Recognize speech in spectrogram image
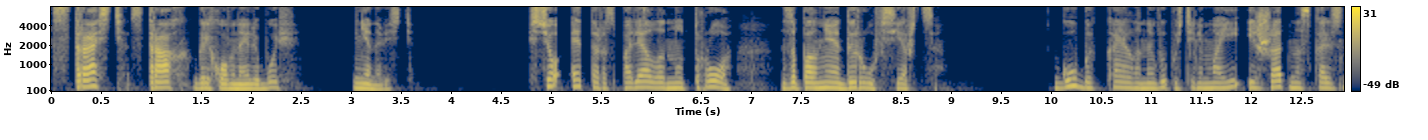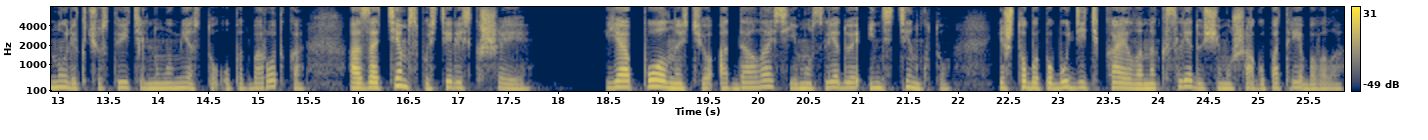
Страсть, страх, греховная любовь, ненависть. Все это распаляло нутро, заполняя дыру в сердце. Губы Кайлона выпустили мои и жадно скользнули к чувствительному месту у подбородка, а затем спустились к шее. Я полностью отдалась ему, следуя инстинкту, и чтобы побудить Кайлона к следующему шагу, потребовала.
